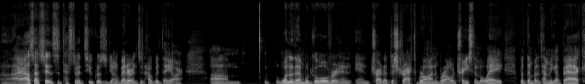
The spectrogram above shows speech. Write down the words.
I also have to say this is a testament to Grizzled Young veterans and how good they are. Um, one of them would go over and, and try to distract Bron, and Bron would trace them away. But then by the time he got back,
